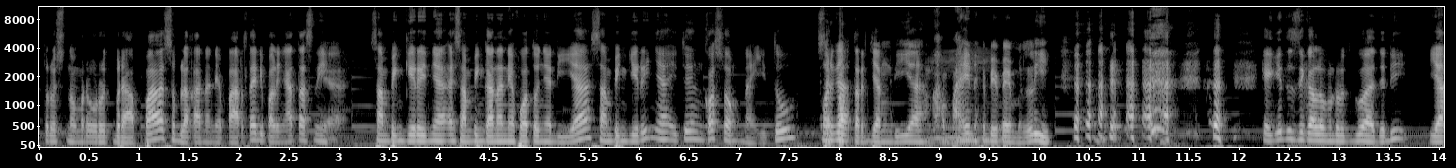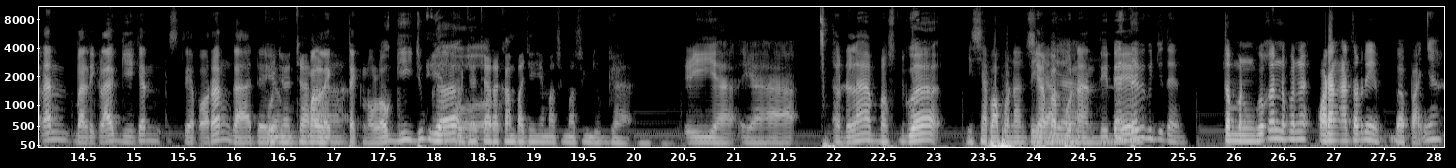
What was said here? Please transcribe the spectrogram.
terus nomor urut berapa sebelah kanannya partai di paling atas nih Iya. samping kirinya eh samping kanannya fotonya dia samping kirinya itu yang kosong nah itu Warga. sepak terjang dia Hmm. ngapain happy family kayak gitu sih kalau menurut gua jadi ya kan balik lagi kan setiap orang nggak ada Punya yang cara- melek teknologi Iya, juga punya cara kampanyenya masing-masing juga. gitu. iya ya udahlah maksud gua Ya, siapa pun nanti siapa pun Iya. nanti Eh, deh tapi gue ceritain. Temen gue kan apa orang ator nih, bapaknya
